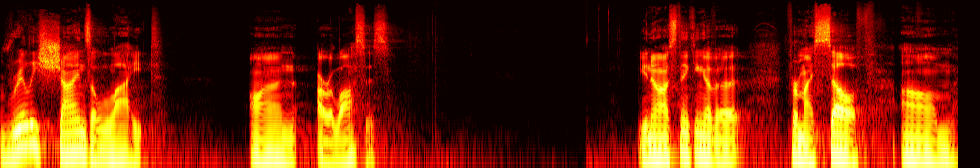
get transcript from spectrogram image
really shines a light on our losses. You know, I was thinking of a, for myself, um,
